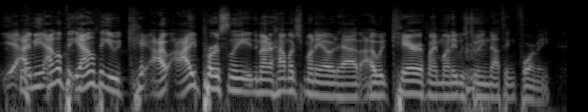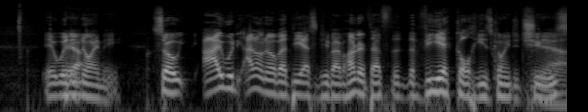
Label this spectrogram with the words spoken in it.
Yeah, I mean, I don't think I don't think he would care. I, I personally, no matter how much money I would have, I would care if my money was doing nothing for me. It would Yeah. annoy me. So I would. I don't know about the S and P 500 if that's the, the vehicle he's going to choose. Yeah.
